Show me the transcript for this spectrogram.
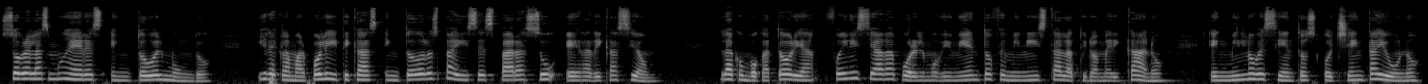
sobre las mujeres en todo el mundo y reclamar políticas en todos los países para su erradicación. La convocatoria fue iniciada por el movimiento feminista latinoamericano en 1981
